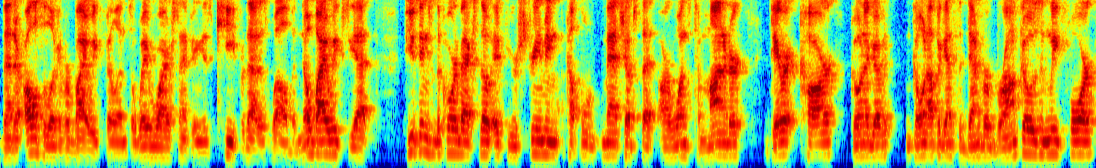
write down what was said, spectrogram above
that are also looking for bye week fill in. So waiver wire sniping is key for that as well. But no bye weeks yet. A few things with the quarterbacks though. If you're streaming a couple matchups that are ones to monitor, Derek Carr going going up against the Denver Broncos in week four.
